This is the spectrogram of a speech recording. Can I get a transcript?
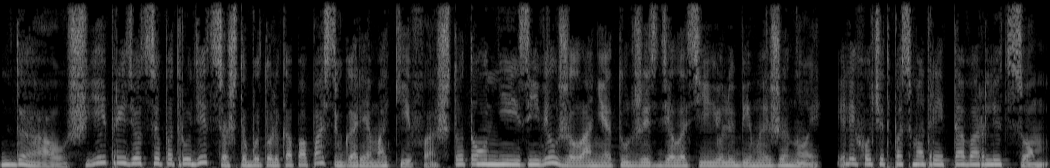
Да уж, ей придется потрудиться, чтобы только попасть в горе Макифа. Что-то он не изъявил желания тут же сделать ее любимой женой. Или хочет посмотреть товар лицом,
